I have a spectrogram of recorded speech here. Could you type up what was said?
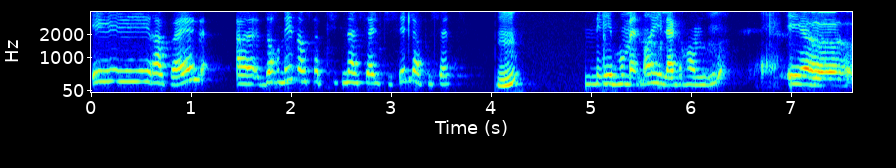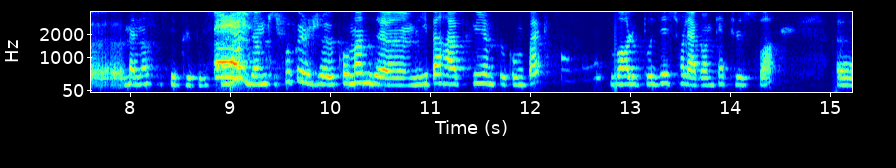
Et Raphaël dormait dans sa petite nacelle, tu sais, de la poussette. Hmm? Mais bon, maintenant, il a grandi. Et euh, maintenant, ça, c'est plus possible. Donc, il faut que je commande un lit parapluie un peu compact pour pouvoir le poser sur la banquette le soir. Euh,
